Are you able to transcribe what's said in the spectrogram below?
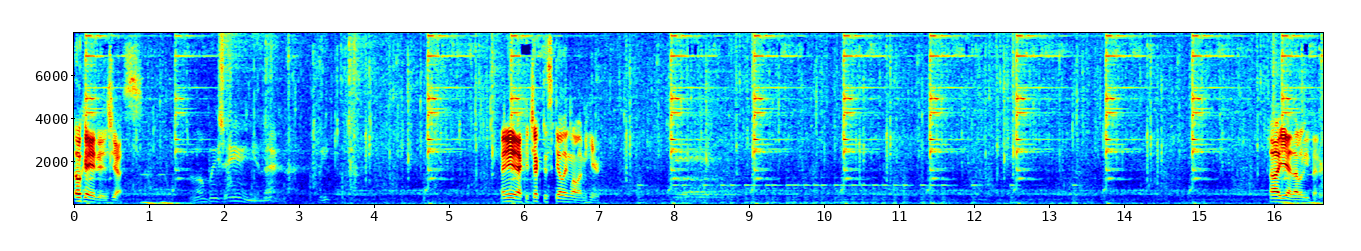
Okay, it is, yes. I'll be seeing you there. I need I could check the scaling while I'm here. Uh, yeah, that'll be better.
